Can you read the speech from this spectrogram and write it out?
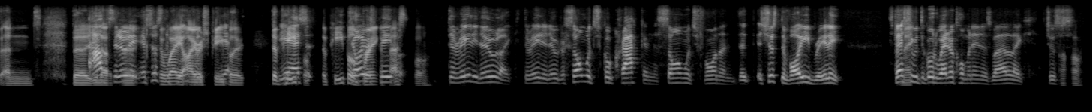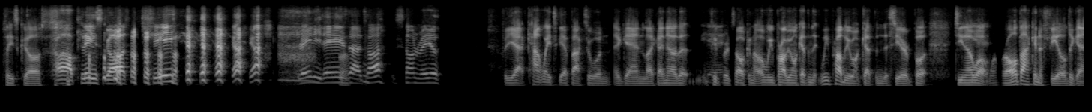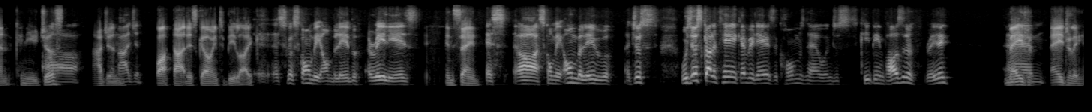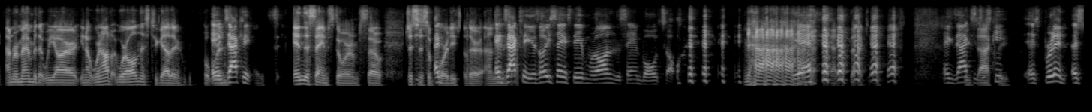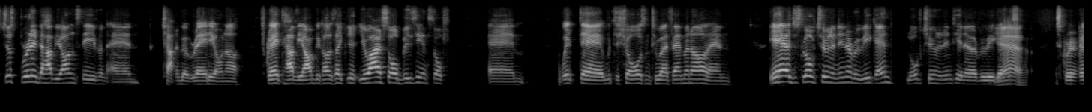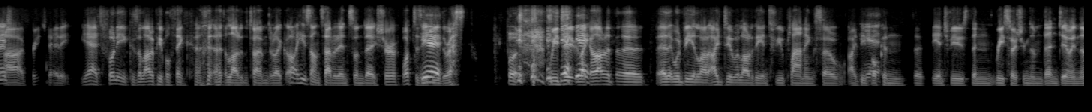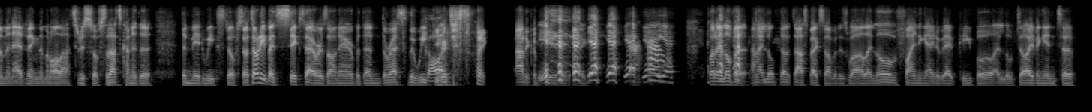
and the you Absolutely. know the, it's just the the way people. Irish Yeah. people are. The Yeah, people, just- the people Irish bring a festival. They really do, like they really do. There's so much good crack and there's so much fun, and the, it's just the vibe, really. Especially Mate. with the good weather coming in as well. Like just, Oh, please God. oh, please God, gee, rainy days. That's huh? It's unreal. But yeah, can't wait to get back to one again. Like I know that Yeah. people are talking, oh, we probably won't get them. We probably won't get them this year. But do you know Yeah. what? When we're all back in a field again, can you just Ah, imagine imagine what that is going to be like? it's just gonna be unbelievable. It really is. Insane. It's oh, it's gonna be unbelievable. I just we just gotta take every day as it comes now and just keep being positive. Really. Major, Um, majorly. And remember that we are, you know, we're not, we're all in this together, but we're exactly. in, in the same storm. So just to support each other and Exactly. As I say, Stephen, we're all in the same boat. So. yeah, yeah. exactly. exactly. Just Exactly. keep, it's brilliant. It's just brilliant to have you on, Stephen, and chatting about radio and all. It's great to have you on because like you, you are so busy and stuff, um, with the with the shows and two FM and all. And yeah, I just love tuning in every weekend. Love tuning into you now every weekend. Yeah, It's, great. Ah, I appreciate it. Yeah, it's funny because a lot of people think a lot of the time they're like, "Oh, he's on Saturday and Sunday. Sure, what does he Yeah. do the rest?" But we do Yeah, like a lot of the. Uh, it would be a lot. I do a lot of the interview planning, so I'd be Yeah. booking the, the interviews, then researching them, then doing them and editing them and all that sort of stuff. So that's kind of the the midweek stuff. So it's only about six hours on air, but then the rest of the week you're just like at a computer. yeah, like, yeah, yeah, yeah, yeah, yeah. but I love it, and I love those aspects of it as well. I love finding out about people. I love diving into,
